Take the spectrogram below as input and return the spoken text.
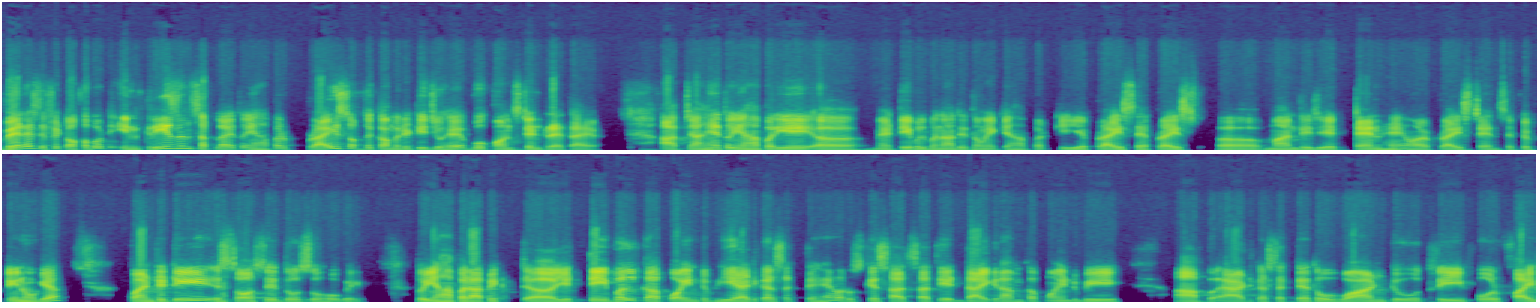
Whereas if you talk about increase in supply तो यहाँ पर प्राइस ऑफ़ द कम्युनिटी जो है वो कांस्टेंट रहता है. आप चाहें तो यहाँ पर ये आ, मैं टेबल बना देता हूँ एक यहाँ पर कि ये प्राइस है प्राइस मान लीजिए टेन है और प्राइस टेन से फिफ्टीन हो गया. क्वांटिटी सौ से दो सौ हो गई. तो यहाँ पर आप एक ये टेबल का पॉइंट भी ऐड कर सकते हैं और उसके साथ साथ ये डायग्राम का पॉइंट भी आप ऐड कर सकते हैं। तो one, two, three, four, five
